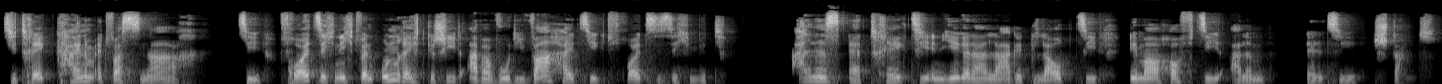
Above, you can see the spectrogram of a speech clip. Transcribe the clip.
Sie trägt keinem etwas nach. Sie freut sich nicht, wenn Unrecht geschieht, aber wo die Wahrheit siegt, freut sie sich mit. Alles erträgt sie in jeder Lage, glaubt sie, immer hofft sie, allem hält sie stand.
